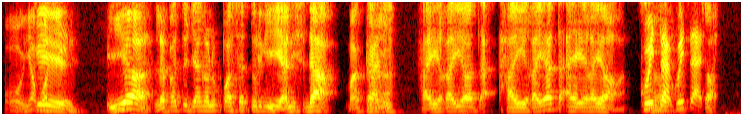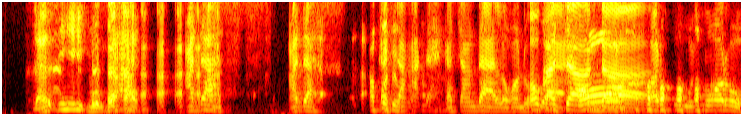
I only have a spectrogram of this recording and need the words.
Oh, okay. Iya, lepas tu jangan lupa satu lagi. Yang ni sedap. Makan Ha. ni. Hari raya tak hari raya tak hari raya. Kuih Semua tak, kuih tak? pecah. Nanti bukan. Adas. Adas. Apa tu? Kacang adas, kacang dal orang duk Oh, buat. kacang Oh. dah. Baru semua tu.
